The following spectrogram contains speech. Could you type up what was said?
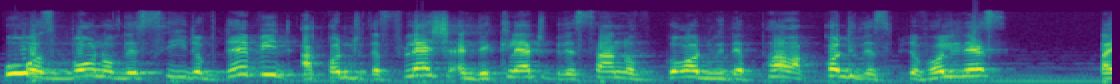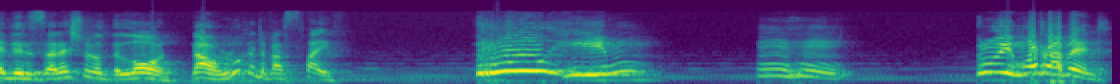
who was born of the seed of David according to the flesh and declared to be the Son of God with the power according to the Spirit of holiness by the resurrection of the Lord. Now look at verse 5. Through him, mhm, through him, what happened?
